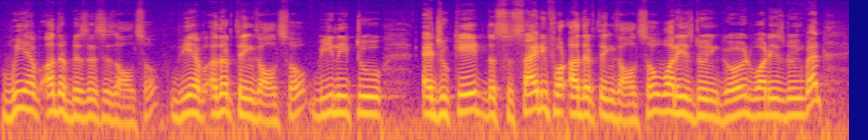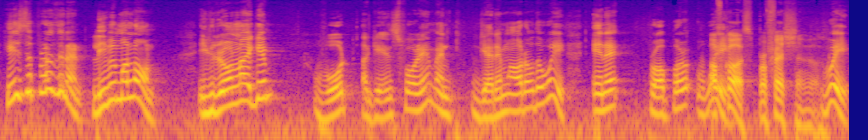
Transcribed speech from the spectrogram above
We have other businesses also. We have other things also. We need to educate the society for other things also. What he's doing good, what he's doing bad. He's the president. Leave him alone. If you don't like him, vote against for him and get him out of the way in a proper way. Of course, professional. Way.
